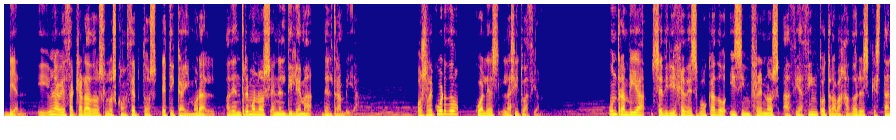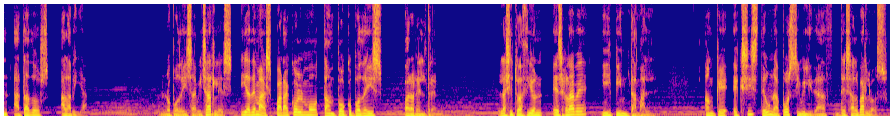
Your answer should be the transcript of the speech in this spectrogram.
Bien, y una vez aclarados los conceptos ética y moral, adentrémonos en el dilema del tranvía. Os recuerdo cuál es la situación. Un tranvía se dirige desbocado y sin frenos hacia cinco trabajadores que están atados a la vía. no podéis avisarles y además, para colmo, tampoco podéis parar el tren. La situación es grave y pinta mal, aunque existe una posibilidad de salvarlos,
